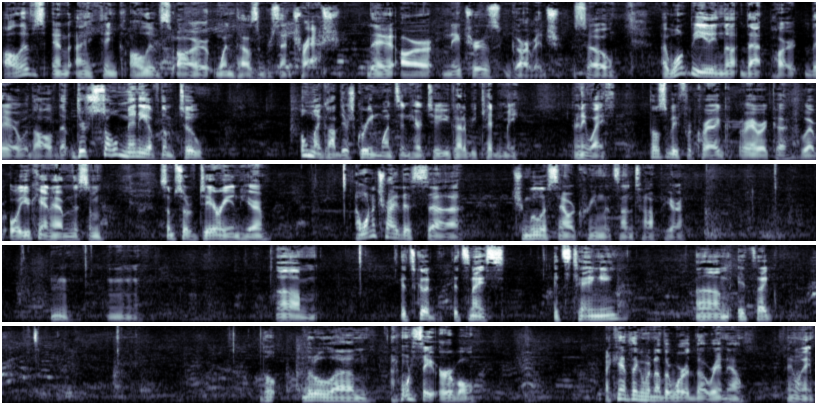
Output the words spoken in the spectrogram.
olives, and I think olives are 1000% trash. They are nature's garbage. So I won't be eating that, that part there with all of them. There's so many of them, too. Oh my god, there's green ones in here, too. You gotta be kidding me. Anyway, those will be for Craig or Erica, whoever. Well, you can't have them. There's some, some sort of dairy in here. I want to try this uh, chermoula sour cream that's on top here. Um, it's good. It's nice. It's tangy. Um, it's like the little. Um, I don't want to say herbal. I can't think of another word though right now. Anyway,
